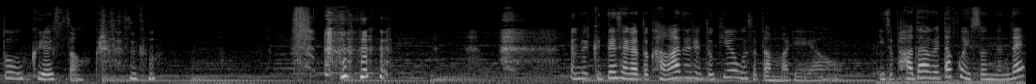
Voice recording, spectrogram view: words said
또 그랬어. 그래가지고 근데 그때 제가 또 강아지를 또 키우고 있었단 말이에요. 이제 바닥을 닦고 있었는데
